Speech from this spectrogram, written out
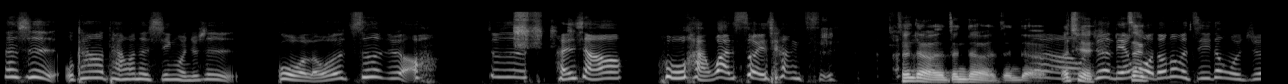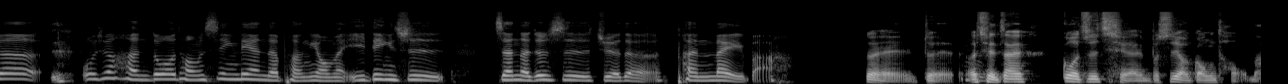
但是我看到台湾的新闻就是过了，我真的觉得哦，就是很想要呼喊万岁这样子。真的，真的，真的，啊、而且我觉得连我都那么激动，我觉得，我觉得很多同性恋的朋友们一定是真的就是觉得喷泪吧。对对，而且在过之前不是有公投嘛？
